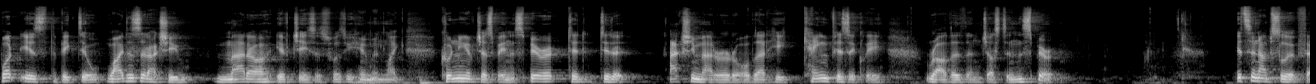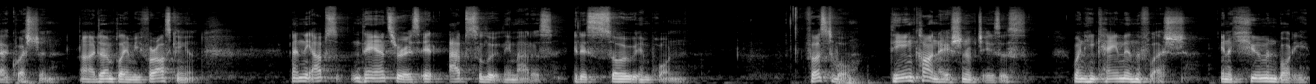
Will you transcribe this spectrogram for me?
what is the big deal? Why does it actually matter if Jesus was a human? Like, couldn't he have just been a spirit? Did, did it actually matter at all that he came physically rather than just in the spirit? It's an absolute fair question. I don't blame you for asking it. And the, abs- the answer is it absolutely matters. It is so important. First of all, the incarnation of Jesus, when he came in the flesh, in a human body,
